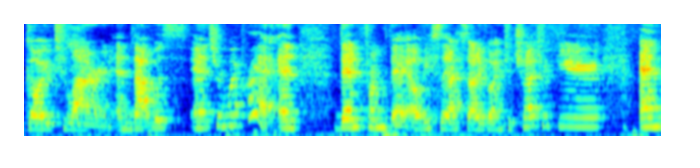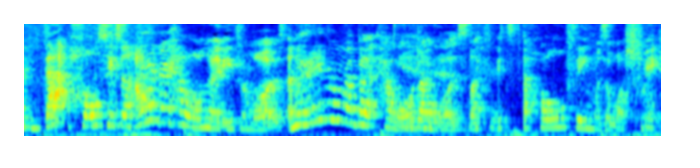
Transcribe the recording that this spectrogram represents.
go to Lauren, and that was answering my prayer. And then from there, obviously, I started going to church with you, and that whole season, I don't know how long it even was, and I don't even remember how old I was. Like, it's the whole thing was a wash to me.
